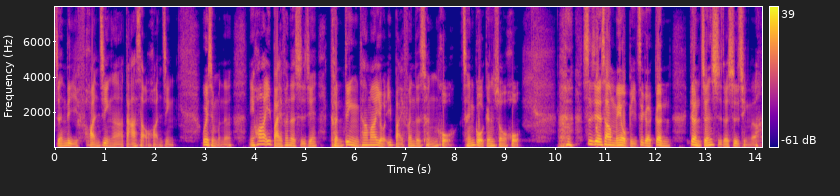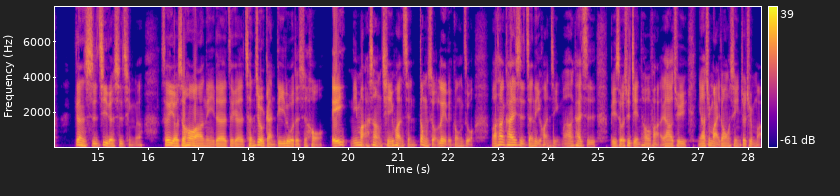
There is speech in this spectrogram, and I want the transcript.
整理环境啊，打扫环境，为什么呢？你花一百分的时间，肯定他妈有一百分的成果、成果跟收获，世界上没有比这个更更真实的事情了。更实际的事情了，所以有时候啊，你的这个成就感低落的时候，诶，你马上切换成动手类的工作，马上开始整理环境，马上开始，比如说去剪头发，要去你要去买东西，你就去买，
